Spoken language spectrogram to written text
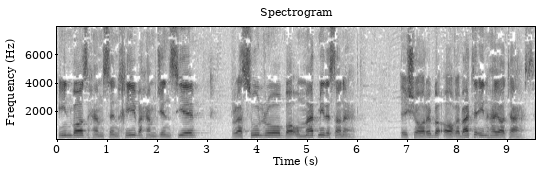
این باز همسنخی و همجنسی رسول رو با امت میرساند. اشاره به عاقبت این حیات است.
